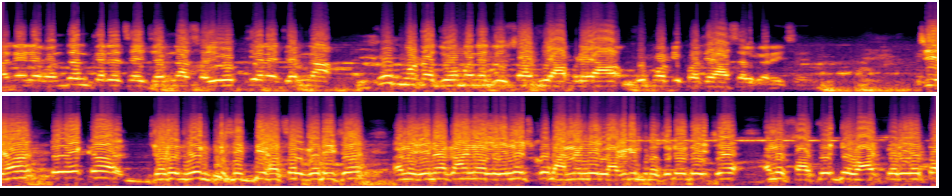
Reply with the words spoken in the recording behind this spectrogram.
અને એને વંદન કરે છે. જેમના સહયોગથી અને જેમના ખૂબ મોટા જોમ અને જુસ્સાથી આપણે આ ખૂબ મોટી ફતેહ હાંસલ કરી છે. જી હા તો એક જડઝડતી સિદ્ધિ હાંસલ કરી છે અને જેના કારણે લઈને જ ખૂબ આનંદની લાગણી પ્રસરી રહી છે. અને સાથે જો વાત કરીએ તો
